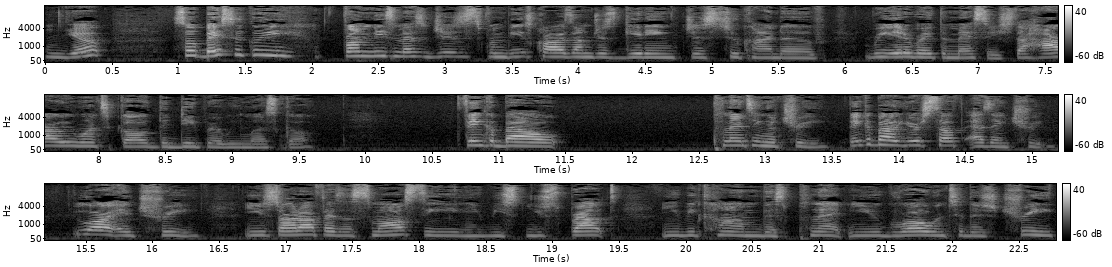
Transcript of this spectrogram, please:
Yep. So basically, from these messages, from these cards, I'm just getting just to kind of reiterate the message. The higher we want to go, the deeper we must go. Think about planting a tree. Think about yourself as a tree. You are a tree. You start off as a small seed, you be, you sprout, you become this plant. You grow into this tree,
